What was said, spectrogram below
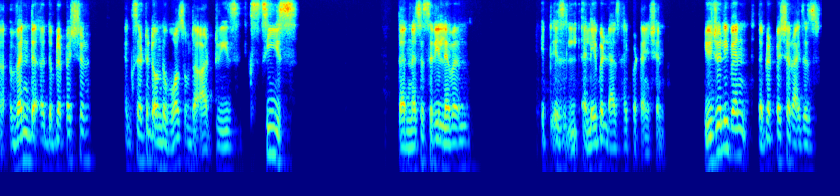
uh, when the, the blood pressure exerted on the walls of the arteries exceeds the necessary level, it is labeled as hypertension. Usually, when the blood pressure rises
